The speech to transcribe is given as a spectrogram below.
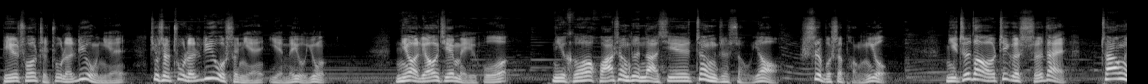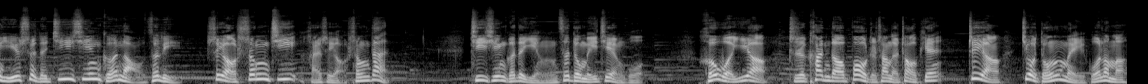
别说只住了六年，就是住了六十年也没有用。你要了解美国，你和华盛顿那些政治首要是不是朋友？你知道这个时代。张仪式的基辛格脑子里是要生鸡还是要生蛋？基辛格的影子都没见过，和我一样只看到报纸上的照片，这样就懂美国了吗？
